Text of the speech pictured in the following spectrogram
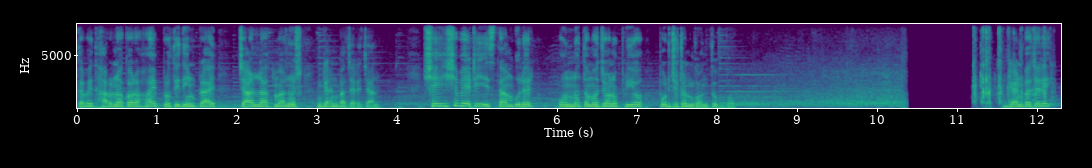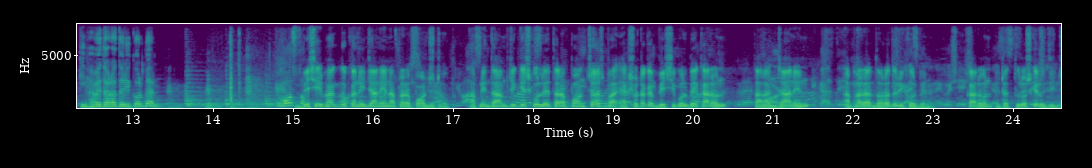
তবে ধারণা করা হয় প্রতিদিন প্রায় চার লাখ মানুষ গ্র্যান্ড বাজারে যান। সেই হিসেবে এটি ইস্তাম্বুলের অন্যতম জনপ্রিয় পর্যটন গন্তব্য। গ্র্যান্ড বাজারে কীভাবে দরাদরি করবেন? বেশিরভাগ দোকানই জানেন আপনারা পর্যটক। আপনি দাম জিজ্ঞেস করলে তারা পঞ্চাশ বা একশো টাকা বেশি বলবে কারণ তারা জানেন আপনারা দরাদরি করবেন কারণ এটা তুরস্কের ঐতিহ্য।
